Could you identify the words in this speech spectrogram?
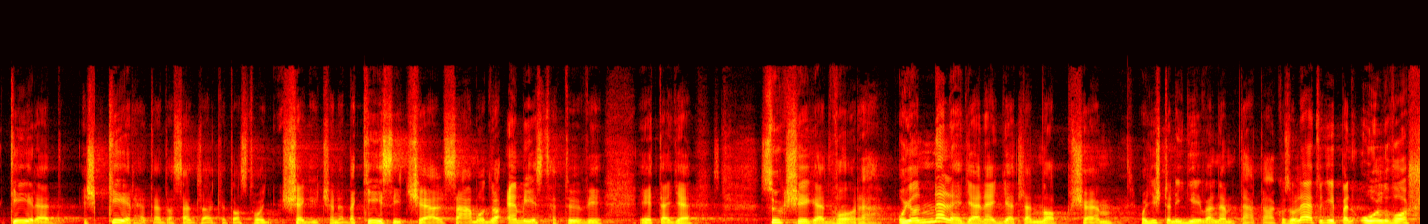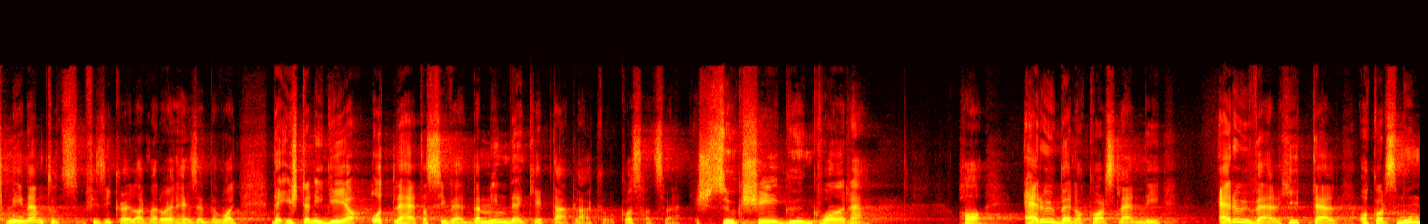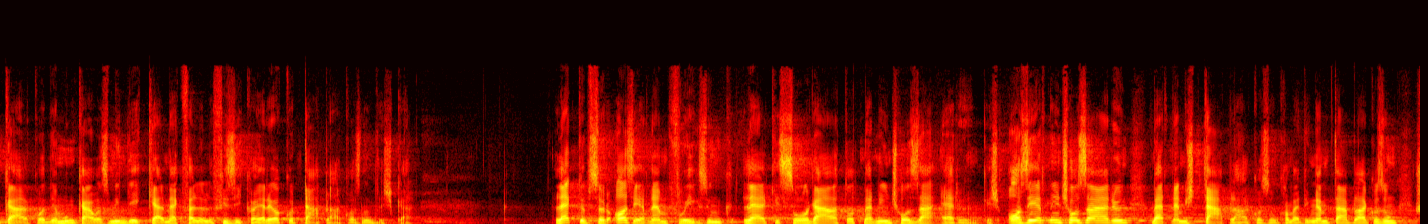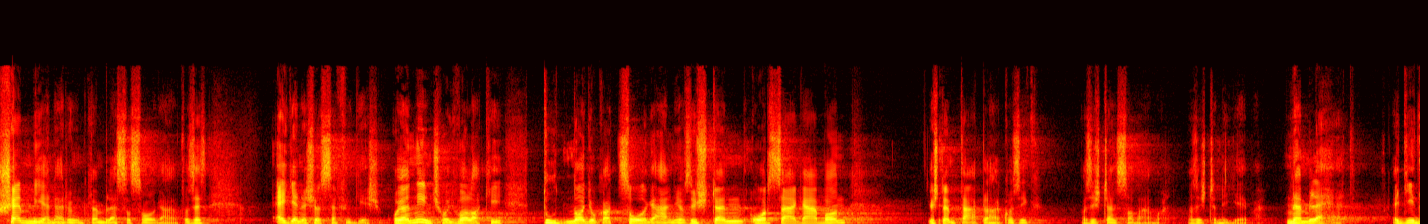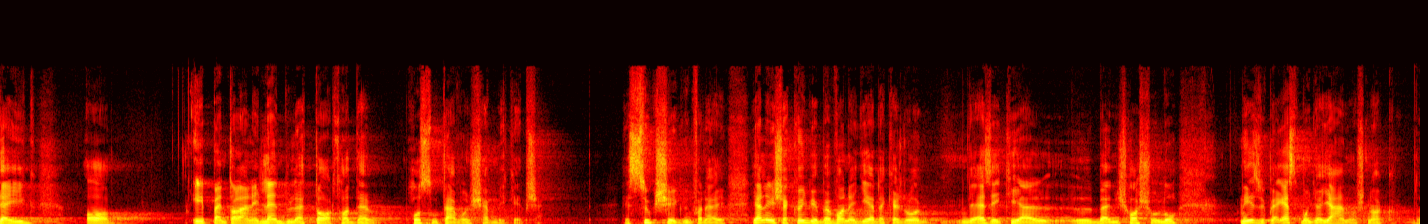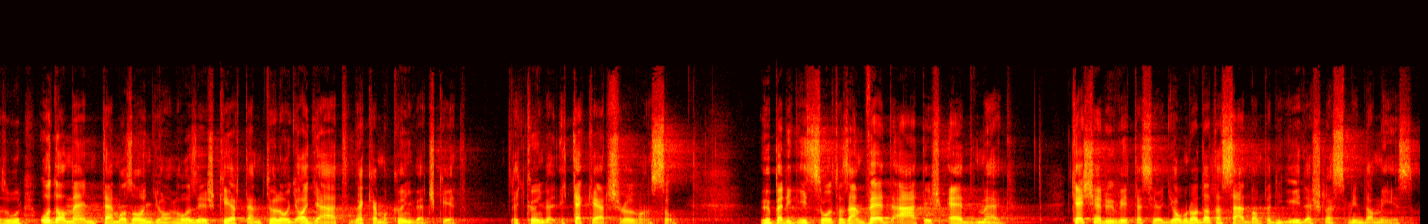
kéred és kérheted a Szent Lelket azt, hogy segítsen ebbe, készítse el számodra, emészthetővé tegye. Szükséged van rá. Olyan ne legyen egyetlen nap sem, hogy Isten igével nem táplálkozol. Lehet, hogy éppen olvasni nem tudsz fizikailag, már olyan helyzetben vagy, de Isten igéje ott lehet a szívedben, mindenképp táplálkozhatsz vele. És szükségünk van rá. Ha erőben akarsz lenni, erővel, hittel akarsz munkálkodni, a munkához mindig kell megfelelő fizikai erő, akkor táplálkoznod is kell. Legtöbbször azért nem végzünk lelki szolgálatot, mert nincs hozzá erőnk. És azért nincs hozzá erőnk, mert nem is táplálkozunk. Ha meddig nem táplálkozunk, semmilyen erőnk nem lesz a szolgálat. Ez egyenes összefüggés. Olyan nincs, hogy valaki tud nagyokat szolgálni az Isten országában, és nem táplálkozik az Isten szavával, az Isten igével. Nem lehet. Egy ideig a, éppen talán egy lendület tarthat, de hosszú távon semmiképp sem. És szükségünk van el. Jelenések könyvében van egy érdekes dolog, ugye Ezékielben is hasonló. Nézzük meg, ezt mondja Jánosnak az úr. Oda mentem az angyalhoz, és kértem tőle, hogy adj át nekem a könyvecskét. Egy könyve, egy tekercsről van szó. Ő pedig így szólt hozzám, vedd át és edd meg. Keserűvé teszi a gyomrodat, a szádban pedig édes lesz, mint a méz.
